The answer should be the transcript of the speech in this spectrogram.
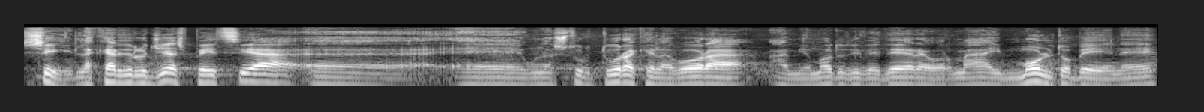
Sì, la cardiologia Spezia eh, è una struttura che lavora, a mio modo di vedere, ormai molto bene,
